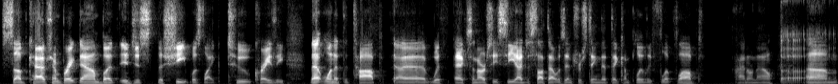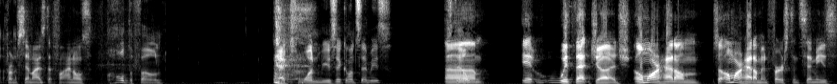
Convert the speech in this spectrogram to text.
sub caption breakdown, but it just the sheet was like too crazy. That one at the top uh, with X and RCC, I just thought that was interesting that they completely flip flopped. I don't know Uh, um, from semis to finals. hold the phone x1 music on semis Still? Um, it, with that judge, Omar had him. So Omar had him in first in semis,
